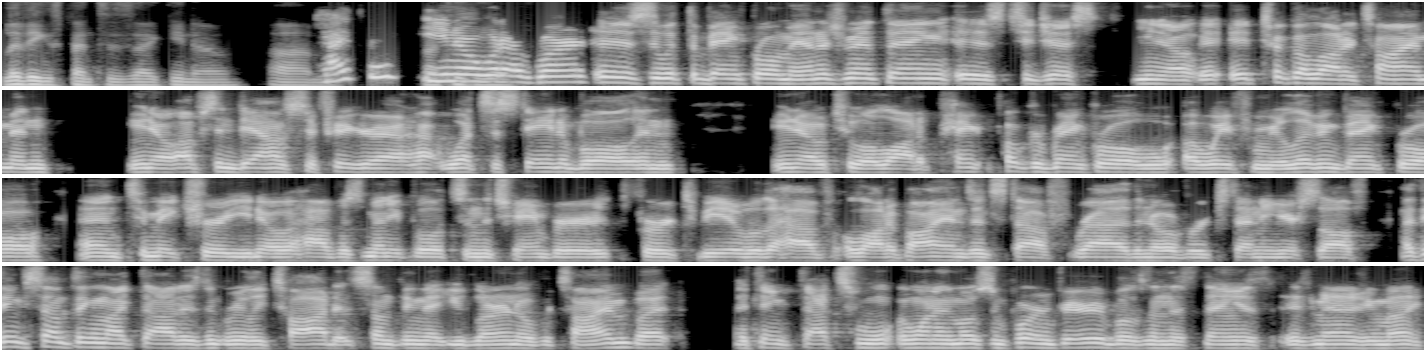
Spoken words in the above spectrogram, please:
living expenses like, you know, um I think you know what I've learned is with the bankroll management thing is to just you know it, it took a lot of time and you know ups and downs to figure out how, what's sustainable and you know to a lot of poker bankroll away from your living bankroll and to make sure you know have as many bullets in the chamber for to be able to have a lot of buy-ins and stuff rather than overextending yourself. I think something like that isn't really taught. It's something that you learn over time, but I think that's w- one of the most important variables in this thing is, is managing money.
